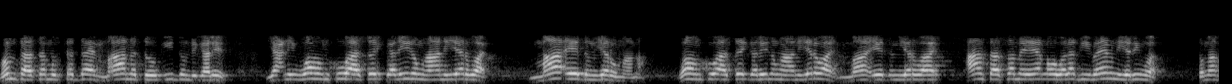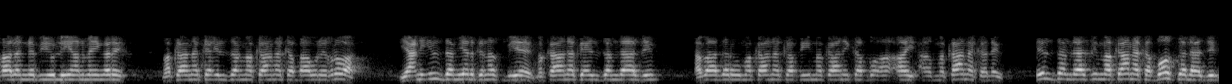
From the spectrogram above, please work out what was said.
hum taasa mubtada maana tawkidun ligalil yani wahum kuwaasoy galilun hani yar waay ma edun yar mana wahum kuwaasoy galilun hani yar waay ma edun yar waay an saa sameeyen oo wala dhiibayan yarin wa uma qaala nabiy lian may ngare makanaka ilzam makanaka bawrra yani ilzam yalka nasbiye makanaka ilzam laazim abadar makanaka fi makanika makanaka ilzam laazim makanaka booska laazim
